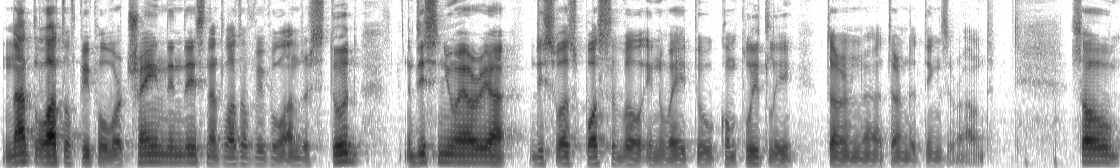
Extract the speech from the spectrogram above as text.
not a lot of people were trained in this, not a lot of people understood this new area, this was possible in a way to completely turn, uh, turn the things around. So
